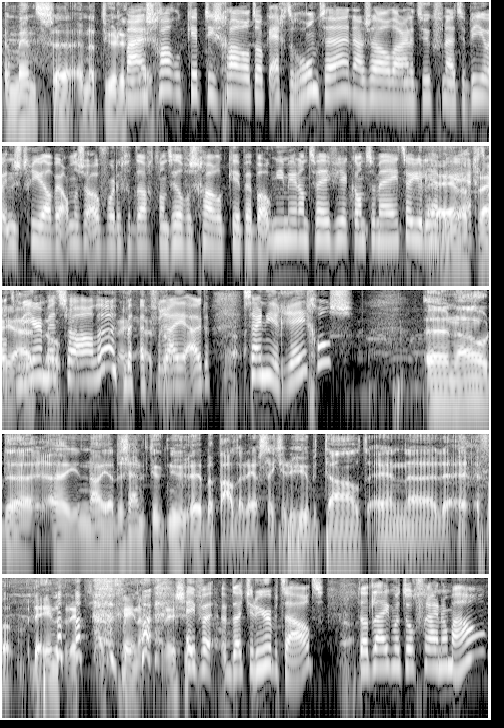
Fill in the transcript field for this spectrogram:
een mens eh, een natuurlijk Maar een scharrelkip die scharrelt ook echt rond. Hè? Nou zal daar natuurlijk vanuit de bio-industrie wel weer anders over worden gedacht. Want heel veel scharrelkip hebben ook niet meer dan twee vierkante meter. Jullie Nee, hebben hier echt wat meer met z'n allen. Vrije vrije uitloop. Zijn hier regels? Eh, nou, de, eh, nou ja, er zijn natuurlijk nu eh, bepaalde regels dat je de huur betaalt. En de, de enige regel is eigenlijk geen agressie. Even dat je de huur betaalt. Dat lijkt me toch vrij normaal?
